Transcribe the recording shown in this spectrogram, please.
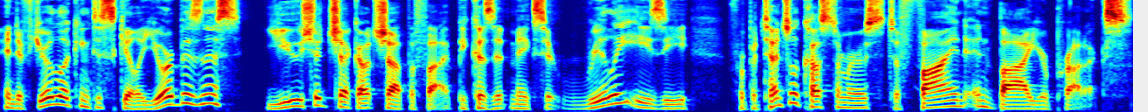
And if you're looking to scale your business, you should check out Shopify because it makes it really easy for potential customers to find and buy your products.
